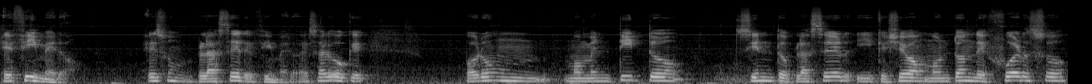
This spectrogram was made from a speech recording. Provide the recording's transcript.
efímero. Es un placer efímero. Es algo que por un momentito siento placer y que lleva un montón de esfuerzo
